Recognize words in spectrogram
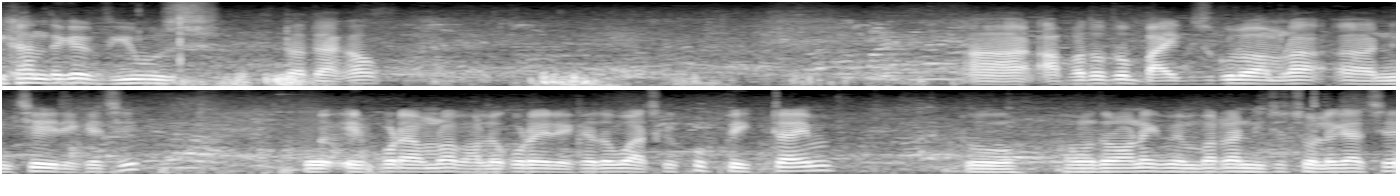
এখান থেকে ভিউজটা দেখাও। আর আপাতত বাইকসগুলো আমরা নিচেই রেখেছি। তো এরপরে আমরা ভালো করে রেখে দেবো। আজকে খুব পিক টাইম তো আমাদের অনেক মেম্বাররা নিচে চলে গেছে।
